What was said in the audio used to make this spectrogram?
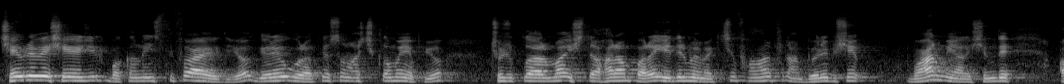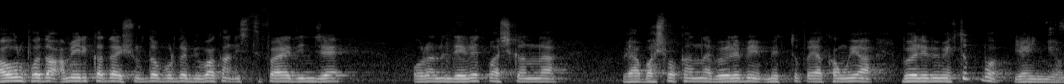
Çevre ve Şehircilik Bakanı istifa ediyor, görevi bırakıyor, sonra açıklama yapıyor. Çocuklarıma işte haram para yedirmemek için falan filan. Böyle bir şey var mı yani? Şimdi Avrupa'da, Amerika'da, şurada burada bir bakan istifa edince oranın devlet başkanına veya başbakanına böyle bir mektup veya kamuya böyle bir mektup mu E yayınlıyorlar?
